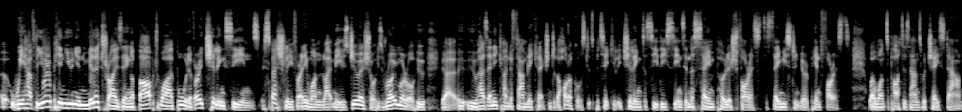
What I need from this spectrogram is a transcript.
uh, we have the European Union militarizing a barbed wire border, very chilling scenes, especially for anyone like me who's Jewish or who's Roma or who, uh, who has any kind of family connection to the Holocaust. It's particularly chilling to see these scenes in the same Polish forests, the same Eastern European forests, where once partisans were chased down.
